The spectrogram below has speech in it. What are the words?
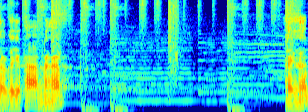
ศักยภาพนะครับไปครับ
